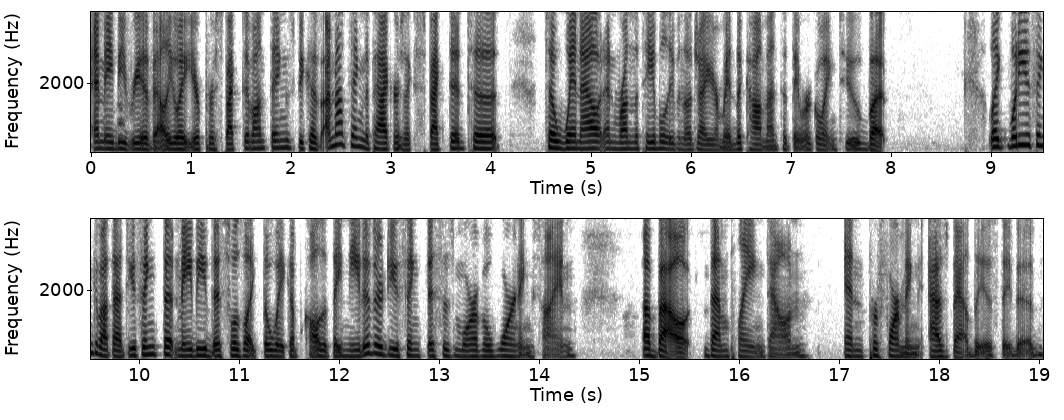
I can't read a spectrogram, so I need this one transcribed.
and maybe mm-hmm. reevaluate your perspective on things? Because I'm not saying the Packers expected to to win out and run the table, even though Jaire made the comment that they were going to, but like, what do you think about that? Do you think that maybe this was like the wake up call that they needed, or do you think this is more of a warning sign about them playing down and performing as badly as they did?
